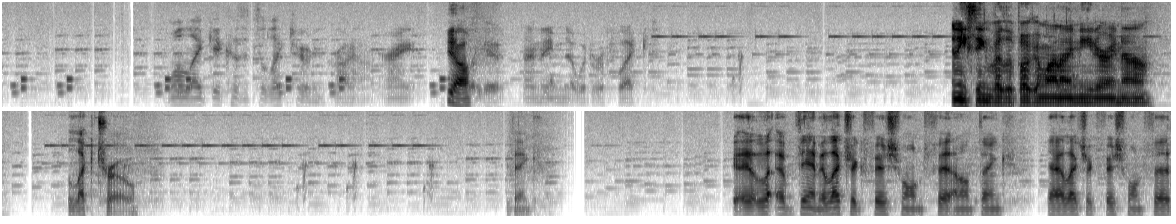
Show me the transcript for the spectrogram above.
Well, like it, cause it's electrode and Crawdon, right? Yeah. Like a, a name that would reflect. Anything but the Pokemon I need right now. Electro. You think? Ele- damn, electric fish won't fit. I don't think. Yeah, electric fish won't fit.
